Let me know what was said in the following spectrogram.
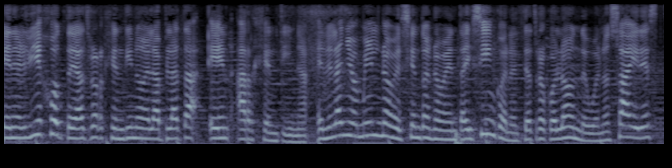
en el viejo Teatro Argentino de La Plata en Argentina. En el año 1995, en el Teatro Colón de Buenos Aires,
